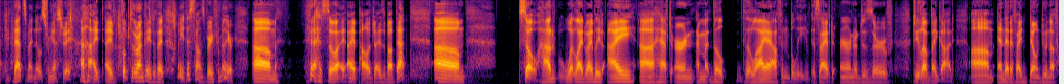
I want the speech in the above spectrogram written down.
that's my notes from yesterday. I, I flipped to the wrong page. I thought, wait, this sounds very familiar. Um, so I, I, apologize about that. Um, so how? what lie do I believe? I uh, have to earn. I'm the the lie I often believe is I have to earn or deserve to be loved by God, um, and that if I don't do enough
